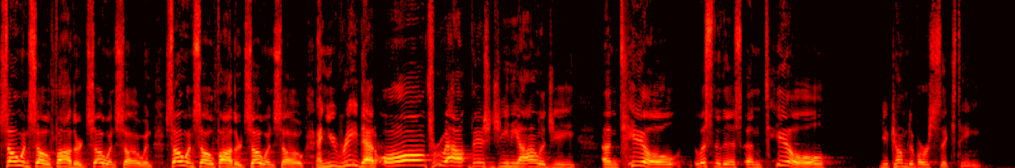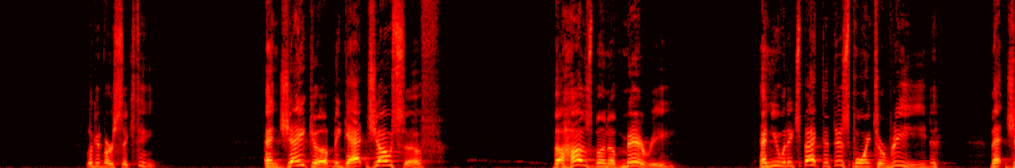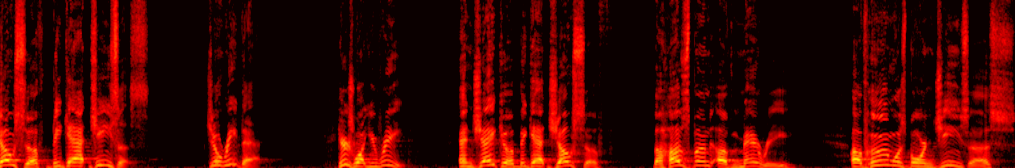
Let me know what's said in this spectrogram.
So and so fathered so and so, and so and so fathered so and so. And you read that all throughout this genealogy until, listen to this, until you come to verse 16. Look at verse 16. And Jacob begat Joseph, the husband of Mary. And you would expect at this point to read that Joseph begat Jesus. But you don't read that. Here's what you read And Jacob begat Joseph, the husband of Mary, of whom was born Jesus,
